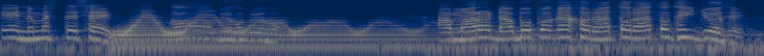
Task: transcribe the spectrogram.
એ નમસ્તે સાહેબ. આવો બેહો બેહો. આ મારો ડાબો પગ આખો રાતો રાતો થઈ ગયો છે.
